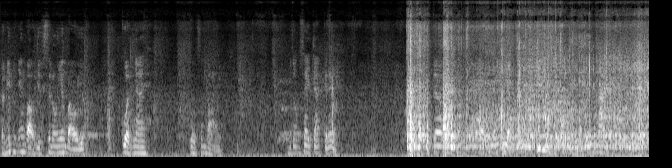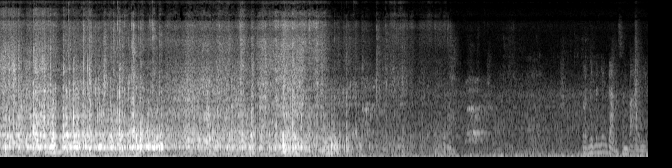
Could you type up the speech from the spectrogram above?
ตอนนี้ผมยัง เบาอยู่สโนว์ยังเบาอยู่ กวดไง กวดสบายไม่ต้องใส่จัดก็ได้แต่เวลาสโนว์เปียกมันหนักตอนนี้มันยังดังสบายอยู่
